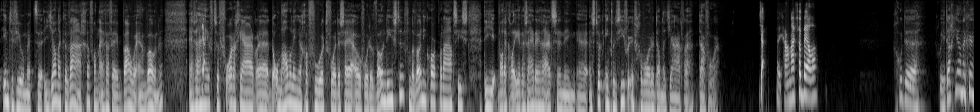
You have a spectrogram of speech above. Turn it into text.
interview met Janneke Wagen van FNV Bouwen en Wonen. En zij heeft vorig jaar uh, de onderhandelingen gevoerd voor de CAO voor de woondiensten van de woningcorporaties. Die, wat ik al eerder zei deze uitzending, uh, een stuk inclusiever is geworden dan het jaar uh, daarvoor. Ja, we gaan even bellen. Goede, goeiedag Janneke.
